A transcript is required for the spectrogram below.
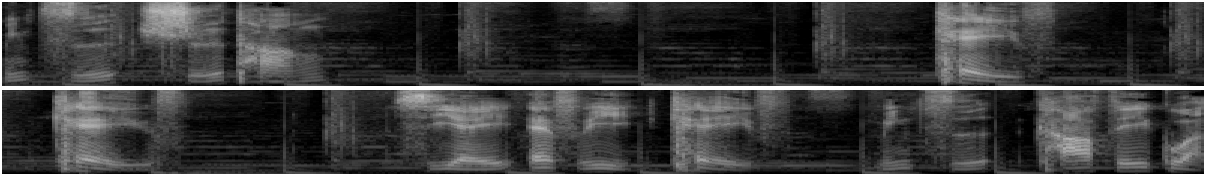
名词食堂。cave cave c a f e cave 名词咖啡馆。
